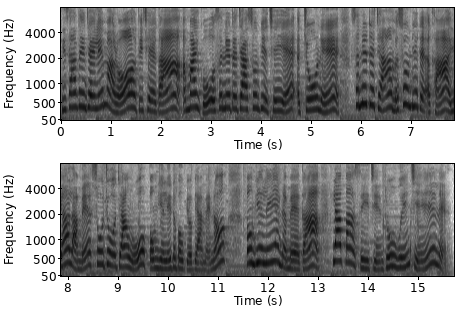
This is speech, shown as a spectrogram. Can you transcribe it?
ဒီစာသင်ချိန်လေးမှာတော့ဒီချက်ကအမိုက်ကိုစနစ်တကျဆွန့်ပစ်ခြင်းရဲ့အကျိုးနဲ့စနစ်တကျမဆွန့်ပစ်တဲ့အခါရလာမယ်ဆိုးကျိုးအကြောင်းကိုပုံပြင်လေးတစ်ပုဒ်ပြောပြမယ်နော်ပုံပြင်လေးရဲ့နာမည်ကလှပစေခြင်းဒိုဝင်းခြင်းတဲ့တ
